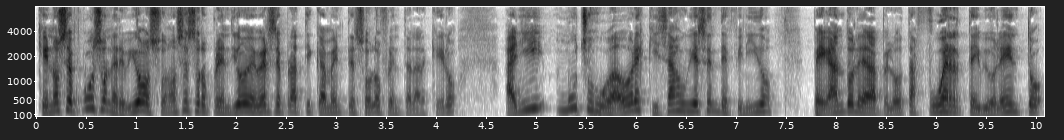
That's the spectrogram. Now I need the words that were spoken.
que no se puso nervioso, no se sorprendió de verse prácticamente solo frente al arquero. Allí muchos jugadores quizás hubiesen definido pegándole a la pelota fuerte y violento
